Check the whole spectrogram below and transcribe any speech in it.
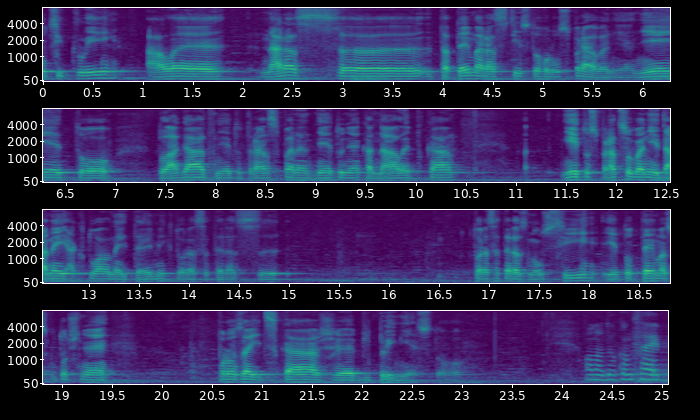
ocitli, ale naraz e, tá téma rastie z toho rozprávania. Nie je to plagát, nie je to transparent, nie je to nejaká nálepka, nie je to spracovanie danej aktuálnej témy, ktorá sa teraz, e, ktorá sa teraz nosí. Je to téma skutočne prozaická, že vyplynie z toho. Ono dokonca je,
